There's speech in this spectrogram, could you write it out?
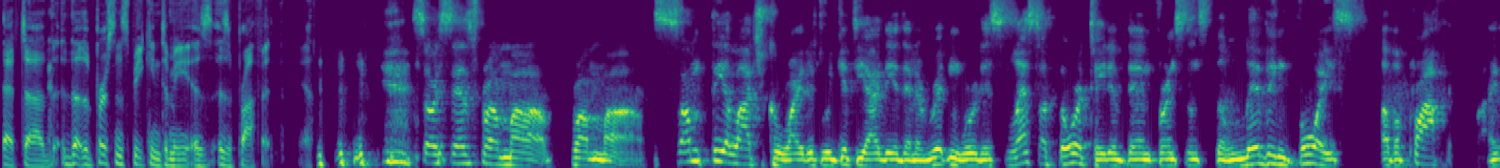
that uh, the, the person speaking to me is is a prophet. Yeah. so it says from uh, from uh, some theological writers, we get the idea that a written word is less authoritative than, for instance, the living voice of a prophet, right?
